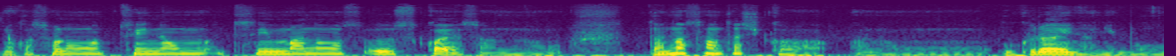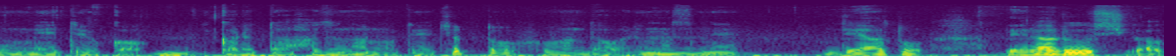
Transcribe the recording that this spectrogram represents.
なんかそのツイノツイマノウスカヤさんの旦那さん確か、あの、ウクライナに亡命というか、うん行かれたはずなので、ちょっと不安ではありますね。で、あと、ベラルーシが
